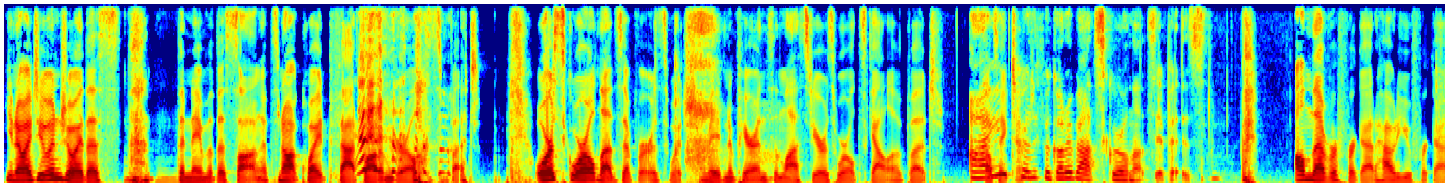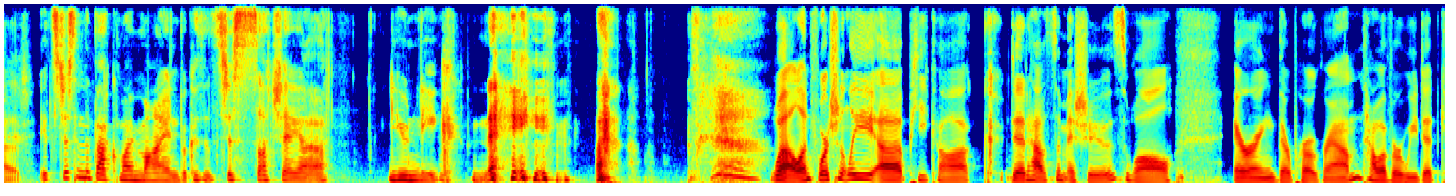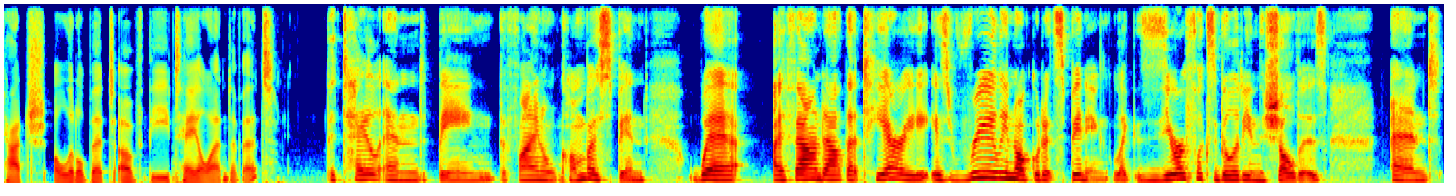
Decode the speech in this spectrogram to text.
You know, I do enjoy this, the name of this song. It's not quite Fat Bottom Girls, but, or Squirrel Nut Zippers, which made an appearance in last year's Worlds Gala, but I take it. totally forgot about Squirrel Nut Zippers. I'll never forget. How do you forget? It's just in the back of my mind because it's just such a uh, unique name. Well, unfortunately, uh, Peacock did have some issues while airing their program. However, we did catch a little bit of the tail end of it. The tail end being the final combo spin, where I found out that Thierry is really not good at spinning, like zero flexibility in the shoulders, and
